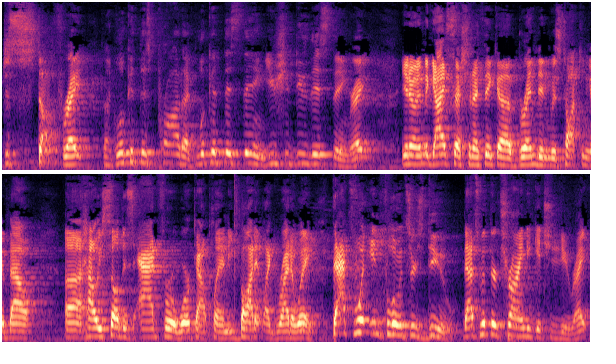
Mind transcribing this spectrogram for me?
just stuff, right? Like, look at this product, look at this thing, you should do this thing, right? You know, in the guy session, I think uh, Brendan was talking about uh, how he saw this ad for a workout plan. He bought it like right away. That's what influencers do. That's what they're trying to get you to do, right?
